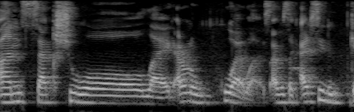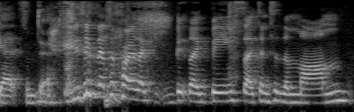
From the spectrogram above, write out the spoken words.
unsexual like I don't know who I was. I was like I just need to get some dick. Do you think that's a part of like be, like being sucked into the mom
